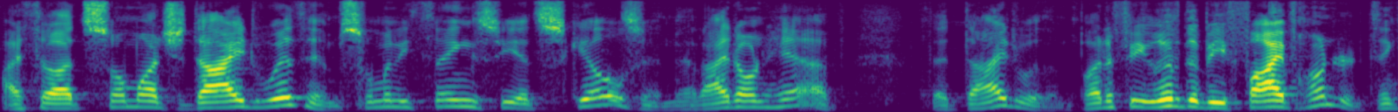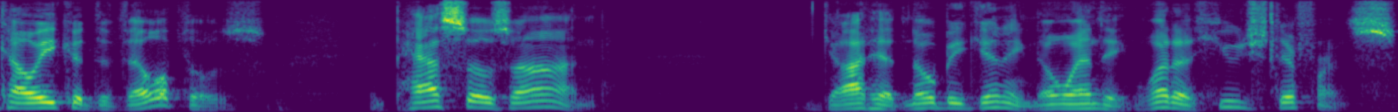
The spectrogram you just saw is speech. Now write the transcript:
I thought so much died with him, so many things he had skills in that I don't have that died with him. But if he lived to be 500, think how he could develop those and pass those on. God had no beginning, no ending. What a huge difference.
